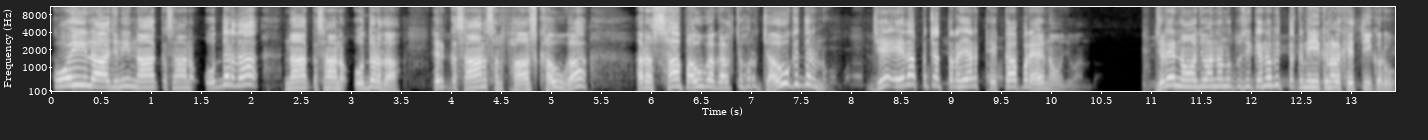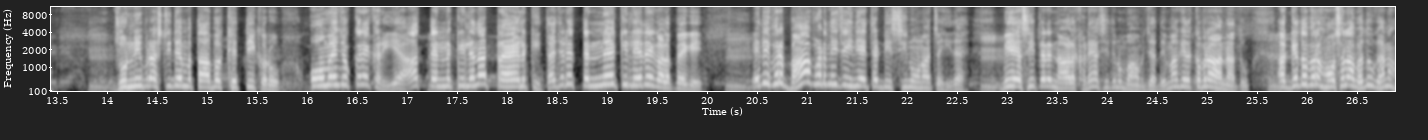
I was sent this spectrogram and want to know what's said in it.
ਕੋਈ ਇਲਾਜ ਨਹੀਂ, ਨਾ ਕਿਸਾਨ ਉਧਰ ਦਾ, ਨਾ ਕਿਸਾਨ ਉਧਰ ਦਾ। ਫਿਰ ਕਿਸਾਨ ਸਲਫਾਸ ਖਾਊਗਾ, ਰੱਸਾ ਪਾਊਗਾ ਗਲ 'ਚ, ਹੋਰ ਜਾਊ ਕਿੱਧਰ ਨੂੰ? ਜੇ ਇਹਦਾ 75000 ਠੇਕਾ ਭਰਿਆ ਨੌਜਵਾਨ ਦਾ। ਜਿਹੜੇ ਨੌਜਵਾਨਾਂ ਨੂੰ ਤੁਸੀਂ ਕਹਿੰਦੇ ਹੋ ਵੀ ਤਕਨੀਕ ਨਾਲ ਖੇਤੀ ਕਰੋ ਯੂਨੀਵਰਸਿਟੀ ਦੇ ਮੁਤਾਬਕ ਖੇਤੀ ਕਰੋ। ਉਵੇਂ ਜੋ ਕਰੇ ਕਰੀਏ ਆ ਤਿੰਨ ਕਿੱਲੇ ਦਾ ਟ੍ਰਾਇਲ ਕੀਤਾ ਜਿਹੜੇ ਤਿੰਨੇ ਕਿੱਲੇ ਦੇ ਗਲ ਪੈ ਗਏ। ਇਹਦੀ ਫਿਰ ਬਾਹ ਫੜਨੀ ਚਾਹੀਦੀ ਹੈ ਇੱਥੇ ਡੀਸੀ ਨੂੰ ਆਉਣਾ ਚਾਹੀਦਾ ਵੀ ਅਸੀਂ ਤੇਰੇ ਨਾਲ ਖੜੇ ਅਸੀਂ ਤੈਨੂੰ ਮੁਆਵਜ਼ਾ ਦੇਵਾਂਗੇ ਘਬਰਾ ਨਾ ਤੂੰ। ਅੱਗੇ ਤੋਂ ਫਿਰ ਹੌਸਲਾ ਵਧੂਗਾ ਨਾ।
